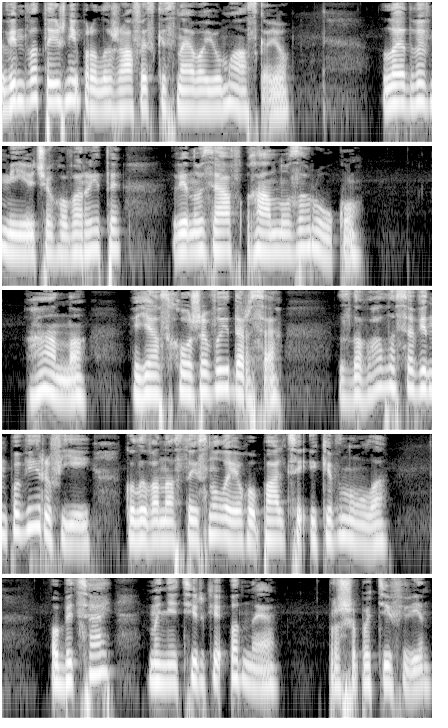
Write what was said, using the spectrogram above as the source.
Він два тижні пролежав із кисневою маскою. Ледве вміючи говорити, він узяв Ганну за руку. Ганно, я, схоже, видерся. Здавалося, він повірив їй, коли вона стиснула його пальці і кивнула. Обіцяй мені тільки одне, прошепотів він.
